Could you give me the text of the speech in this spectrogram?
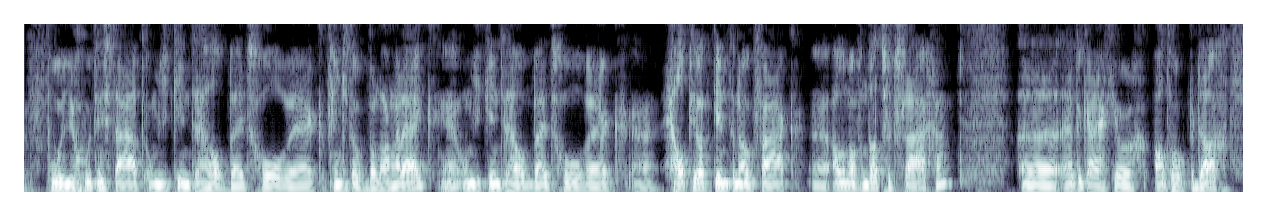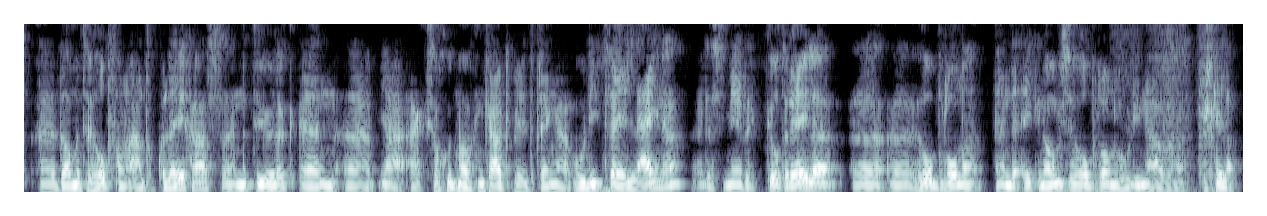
voel je je goed in staat om je kind te helpen bij het schoolwerk? Vind je het ook belangrijk hè, om je kind te helpen bij het schoolwerk? help je dat kind dan ook vaak? allemaal van dat soort vragen. Heb ik eigenlijk heel erg ad hoc bedacht. Wel met de hulp van een aantal collega's natuurlijk. En ja, eigenlijk zo goed mogelijk in kaart proberen te brengen hoe die twee lijnen, dus meer de culturele hulpbronnen en de economische hulpbronnen, hoe die nou verschillen.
